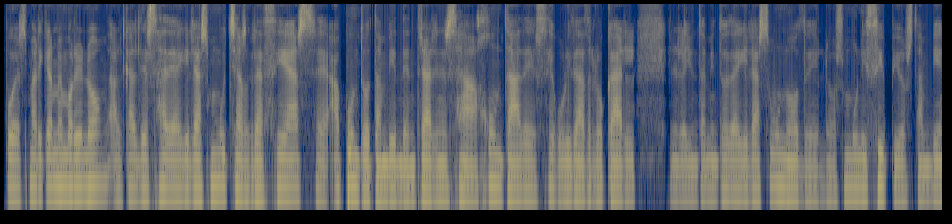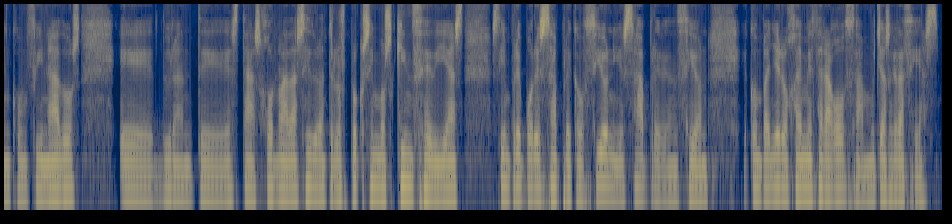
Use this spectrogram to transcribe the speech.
Pues Mari Carmen Moreno, alcaldesa de Águilas, muchas gracias. Eh, a punto también de entrar en esa Junta de Seguridad Local en el Ayuntamiento de Águilas, uno de los municipios también confinados eh, durante estas jornadas y durante los próximos 15 días, siempre por esa precaución y esa prevención. Eh, compañero Jaime Zaragoza, muchas gracias.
